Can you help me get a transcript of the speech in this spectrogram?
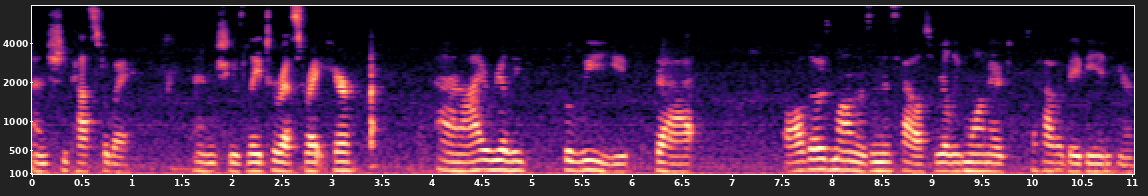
and she passed away, and she was laid to rest right here. And I really believe that all those mamas in this house really wanted to have a baby in here.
